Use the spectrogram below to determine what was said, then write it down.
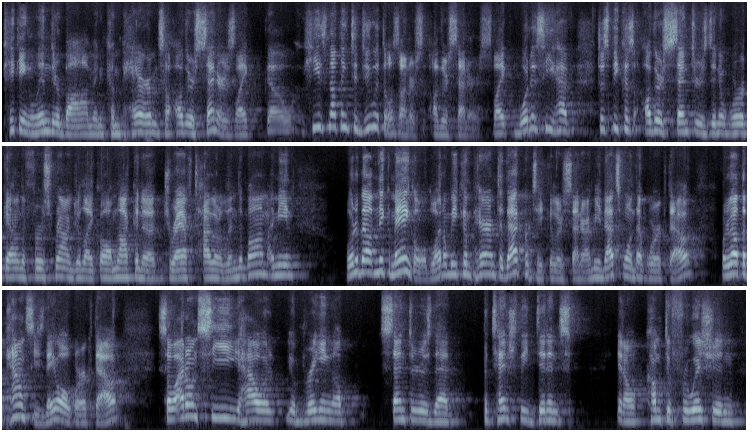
picking Linderbaum and compare him to other centers. Like, oh, he's nothing to do with those other, centers. Like, what does he have? Just because other centers didn't work out in the first round, you're like, oh, I'm not going to draft Tyler Linderbaum. I mean, what about Nick Mangold? Why don't we compare him to that particular center? I mean, that's one that worked out. What about the Pounceys? They all worked out. So I don't see how you're bringing up centers that potentially didn't, you know, come to fruition,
